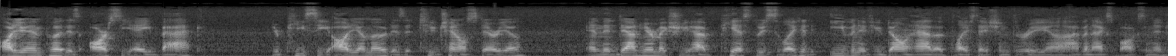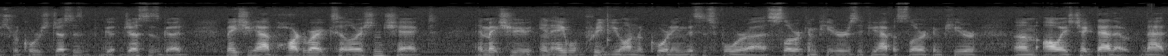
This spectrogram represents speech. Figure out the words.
Audio input is RCA back. Your PC audio mode is at 2-channel stereo. And then down here, make sure you have PS3 selected, even if you don't have a PlayStation 3. Uh, I have an Xbox, and it just records just as good, just as good. Make sure you have hardware acceleration checked and make sure you enable preview on recording. This is for uh, slower computers. If you have a slower computer, um, always check that. out. That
